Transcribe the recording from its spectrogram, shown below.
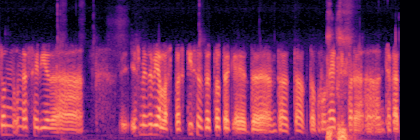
són una sèrie de és més aviat les pesquisses de tot aquest, de, de, de, de Brunetti per engegar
